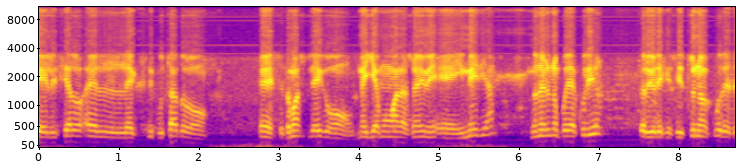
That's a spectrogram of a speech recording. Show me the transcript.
el, licenciado, el exdiputado este, Tomás Lego me llamó a las nueve eh, y media, donde él no podía acudir, pero yo le dije, si tú no acudes,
